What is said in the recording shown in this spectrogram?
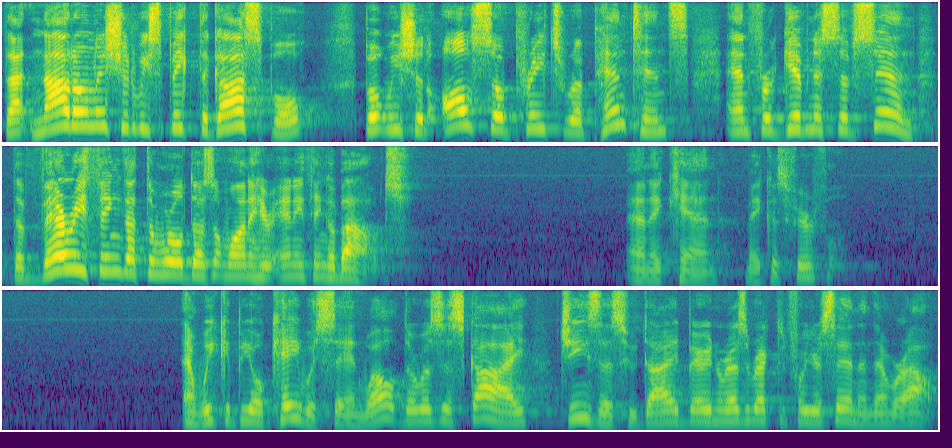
that not only should we speak the gospel, but we should also preach repentance and forgiveness of sin, the very thing that the world doesn't want to hear anything about. And it can make us fearful. And we could be okay with saying, well, there was this guy, Jesus, who died, buried, and resurrected for your sin, and then we're out.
